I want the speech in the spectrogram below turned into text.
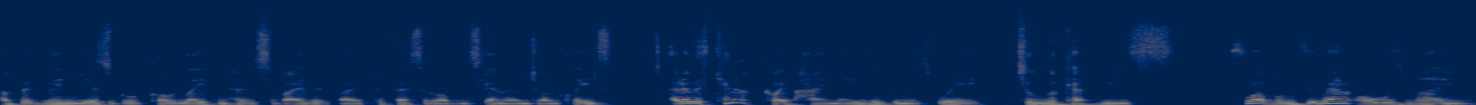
a book many years ago called Life and How to Survive It by Professor Robin Skynner and John Cleese. And it was kind of quite high-minded in its way to look at these problems. They weren't always mine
